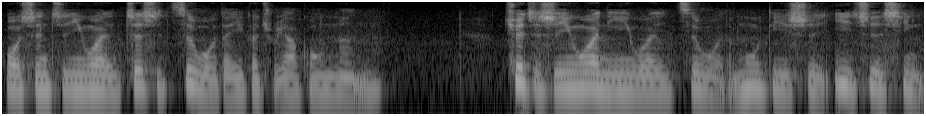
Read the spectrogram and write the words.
或甚至因为这是自我的一个主要功能，却只是因为你以为自我的目的是抑制性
